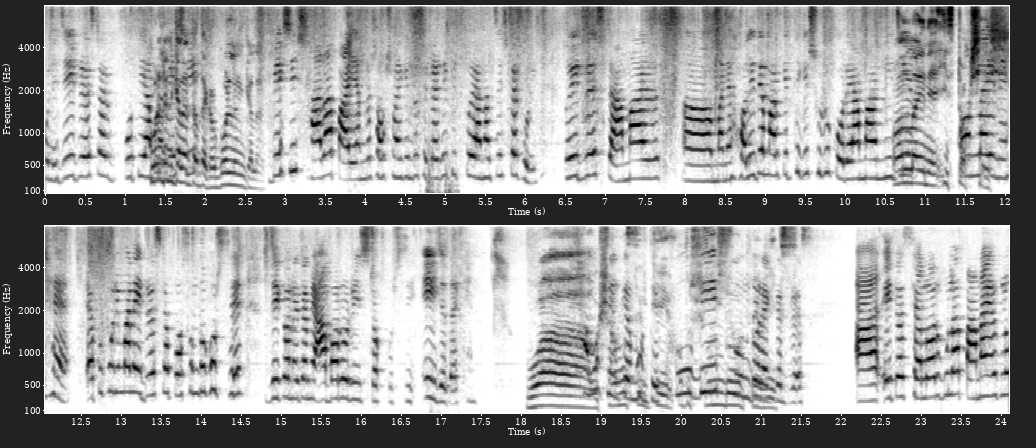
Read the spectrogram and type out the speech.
বলি যে এই ড্রেসটার প্রতি আমরা গোল্ডেন কালারটা দেখো গোল্ডেন কালার বেশি সারা পাই আমরা সবসময় কিন্তু সেটা রিপিট করে আনার চেষ্টা করি। তো এই ড্রেসটা আমার মানে হলিডে মার্কেট থেকে শুরু করে আমার নিজে অনলাইনে স্টক অনলাইনে হ্যাঁ এত পরিমাণে এই ড্রেসটা পছন্দ করছে যে কারণে এটা আমি আবারও রিস্টক করছি। এই যে দেখেন। ওয়াও খুবই সুন্দর একটা ড্রেস আর এটা সালোয়ারগুলা পানায় ওগুলো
